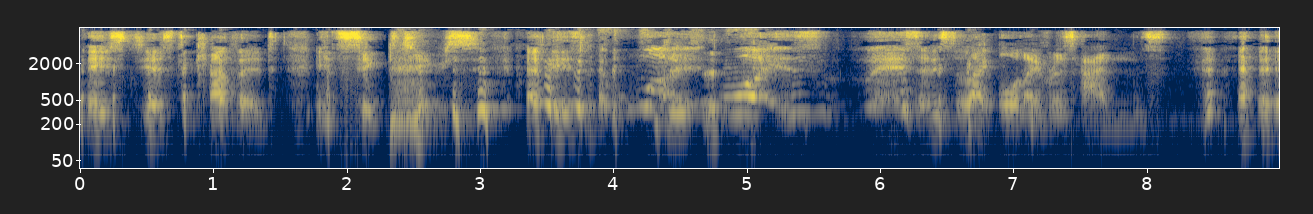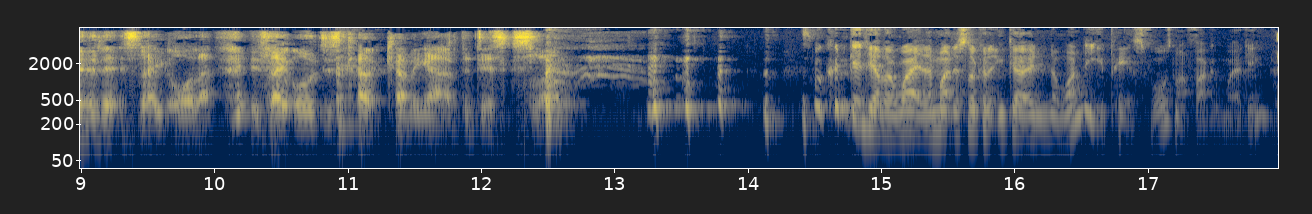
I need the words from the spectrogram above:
it's just covered in sink juice, and he's like, "What? What is this?" And it's like all over his hands. it's like all it's like all just coming out of the disc slot. We couldn't get the other way. They might just look at it and go, "No wonder your PS4's not fucking working."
